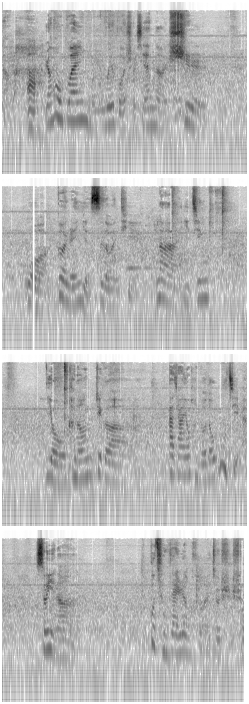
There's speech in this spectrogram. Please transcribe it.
的。啊，然后关于微博，首先呢是我个人隐私的问题，那已经有可能这个大家有很多的误解，所以呢不存在任何就是说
